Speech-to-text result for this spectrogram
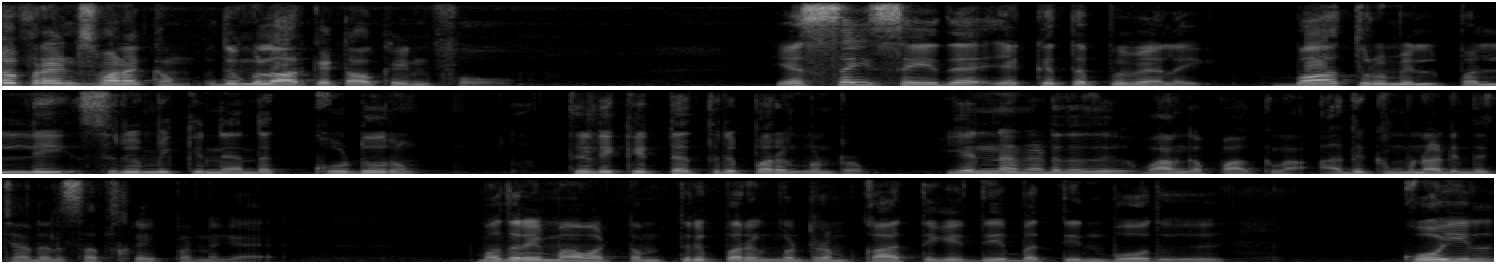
ஹலோ ஃப்ரெண்ட்ஸ் வணக்கம். இது உங்கள் ஆர்கே டாக் இன்ஃபோ எஸ்ஐ செய்த எக்குத்தப்பு வேலை. பாத்ரூமில் பள்ளி சிறுமிக்கு நேர்ந்த கொடூரம். திடுக்கிட்ட திருப்பரங்குன்றம். என்ன நடந்தது? வாங்க பார்க்கலாம். அதுக்கு முன்னாடி இந்த சேனலை சப்ஸ்கிரைப் பண்ணுங்கள் மதுரை மாவட்டம் திருப்பரங்குன்றம் கார்த்திகை தீபத்தின் போது கோயில்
